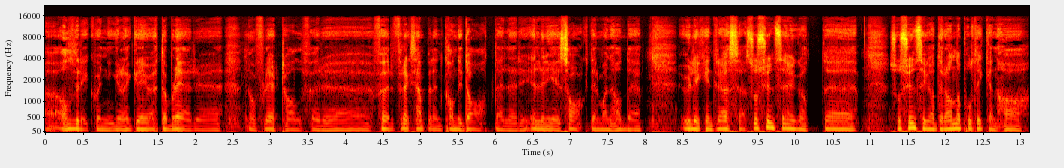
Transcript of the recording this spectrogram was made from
aldri kunne greie å etablere eh, noe flertall for, eh, f.eks. en kandidat eller, eller, i en sak der man hadde ulike interesser, så syns jeg at, eh, så syns jeg at Rana-politikken har,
